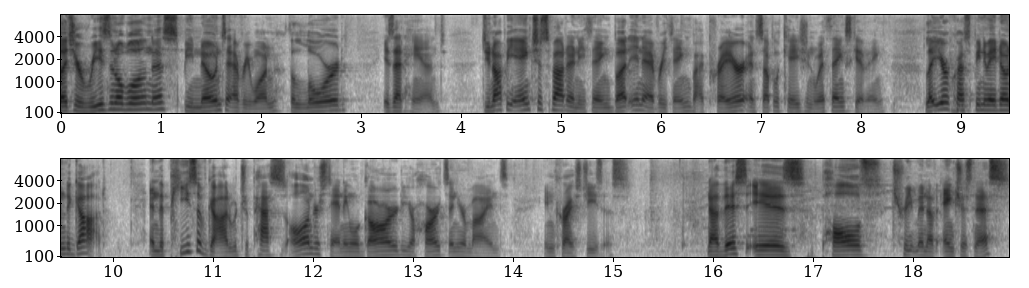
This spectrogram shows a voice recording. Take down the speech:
Let your reasonableness be known to everyone. The Lord is at hand. Do not be anxious about anything, but in everything, by prayer and supplication with thanksgiving, let your requests be made known to God. And the peace of God, which surpasses all understanding, will guard your hearts and your minds in Christ Jesus. Now, this is Paul's treatment of anxiousness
